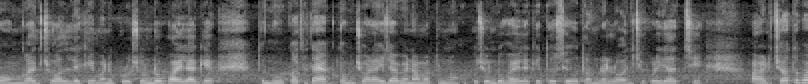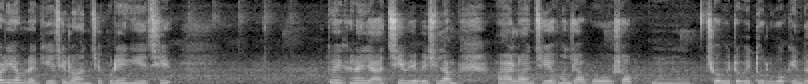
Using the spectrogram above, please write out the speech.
গঙ্গার জল দেখে মানে প্রচণ্ড ভয় লাগে। তো নৌকাতে তো একদম চড়াই যাবে না, আমার তো নৌকা প্রচণ্ড ভয় লাগে। তো সেহেতু আমরা লঞ্চে করে যাচ্ছি। আর যতবারই আমরা গিয়েছি, লঞ্চে করেই গিয়েছি। তো এখানে যাচ্ছি, ভেবেছিলাম লঞ্চে যখন যাব, সব ছবি টবি তুলবো, কিন্তু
